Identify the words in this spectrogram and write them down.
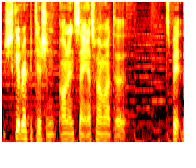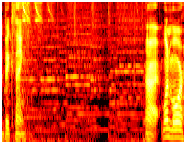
It's just good repetition on insane. That's why I'm about to spit the big thing. Alright, one more.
